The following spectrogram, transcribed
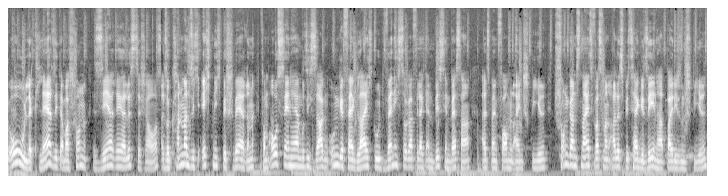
Oh, Leclerc sieht aber schon sehr realistisch aus. Also kann man sich echt nicht beschweren. Vom Aussehen her muss ich sagen, ungefähr gleich gut, wenn nicht sogar vielleicht ein bisschen besser als beim Formel 1 Spiel. Schon ganz nice, was man alles bisher gesehen hat bei diesem Spiel.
